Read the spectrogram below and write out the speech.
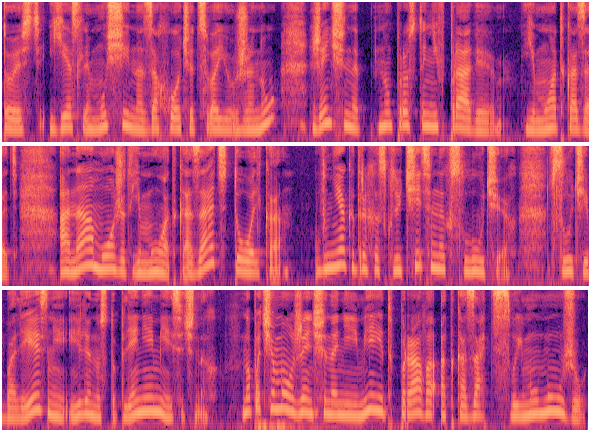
То есть, если мужчина захочет свою жену, женщина, ну, просто не вправе ему отказать. Она может ему отказать только в некоторых исключительных случаях, в случае болезни или наступления месячных. Но почему женщина не имеет права отказать своему мужу?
